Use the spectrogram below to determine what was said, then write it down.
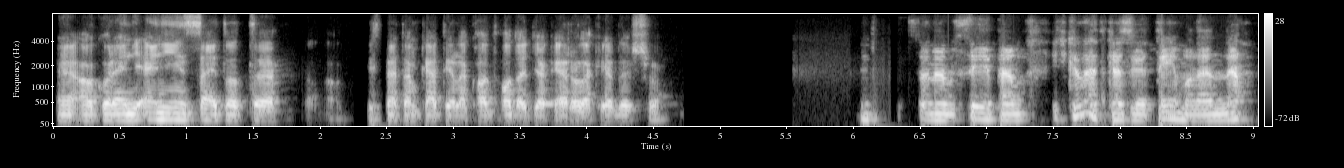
akkor ennyi, ennyi insightot tiszteltem KT-nek hadd had adjak erről a kérdésről. Köszönöm szépen. Egy következő téma lenne,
